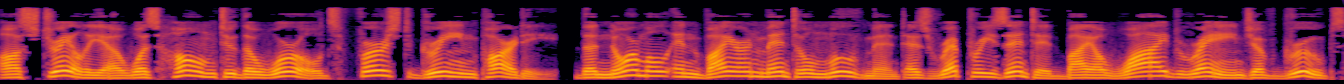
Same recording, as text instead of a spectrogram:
Australia was home to the world's first Green Party, the normal environmental movement as represented by a wide range of groups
